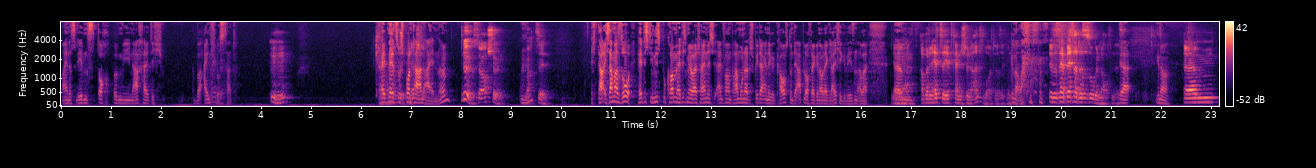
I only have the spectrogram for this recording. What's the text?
meines Lebens doch irgendwie nachhaltig beeinflusst hat. Mhm. Fällt mir jetzt so Ja, spontan stimmt. ein, ne? Nö, ist ja auch schön. Macht Sinn. Ich, da- ich sag mal so, hätte ich die nicht bekommen, hätte ich mir wahrscheinlich einfach ein paar Monate später eine gekauft und der Ablauf wäre genau der gleiche gewesen, aber Ja, ähm, ja. Aber dann hättest du jetzt keine schöne Antwort. Also Genau. daher Ist es ja besser, dass es so gelaufen ist. ja, genau. Ähm,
